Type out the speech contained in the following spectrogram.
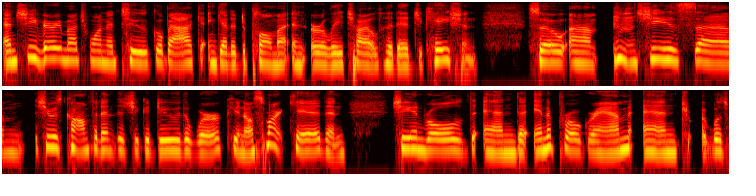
and she very much wanted to go back and get a diploma in early childhood education. So um, she's um, she was confident that she could do the work. You know, smart kid, and she enrolled and in a program and was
